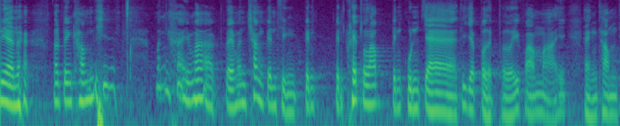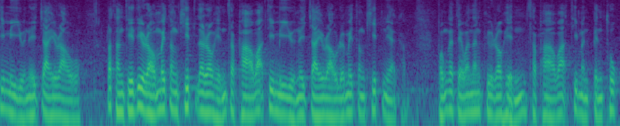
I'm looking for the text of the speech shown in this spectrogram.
เนี่ยนะมันเป็นคำที่มันง่ายมาก แต่มันช่างเป็นสิ่งเป็นเป็นเคล็ดลับ เป็นกุญแจที่จะเปิดเผยความหมายแห่งธรรมที่มีอยู่ในใจเราแล้วทันทีที่เราไม่ต้องคิดและเราเห็นสภาวะที่มีอยู่ในใจเราโดยไม่ต้องคิดเนี่ยครับผมก็ใจว่านั่นคือเราเห็นสภาวะที่มันเป็นทุกข์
